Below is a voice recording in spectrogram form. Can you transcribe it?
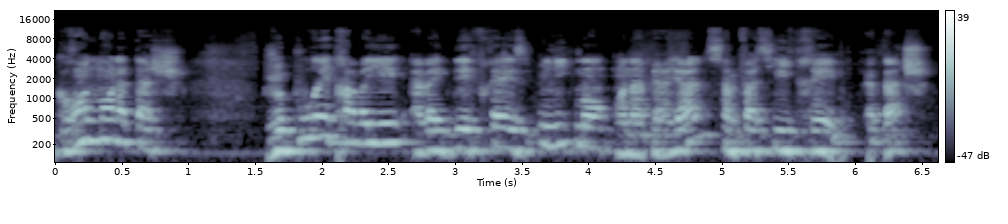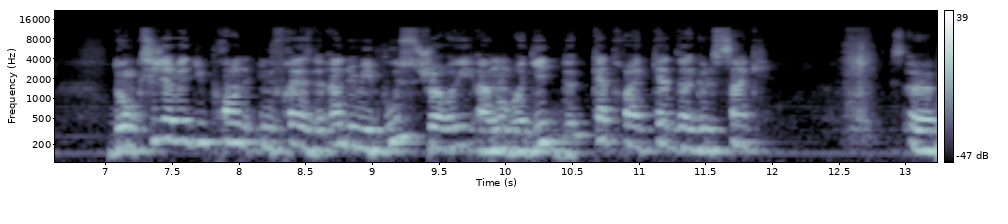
grandement la tâche. Je pourrais travailler avec des fraises uniquement en impérial, ça me faciliterait la tâche. Donc, si j'avais dû prendre une fraise de 1,5 pouce, j'aurais eu un nombre guide de 84,5 euh.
